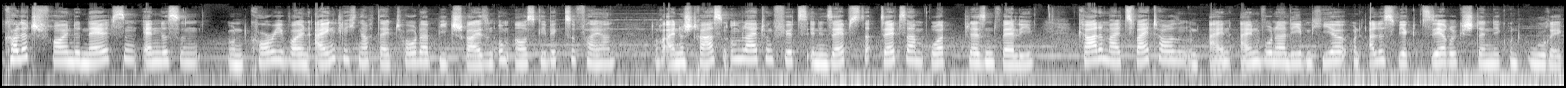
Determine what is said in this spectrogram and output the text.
College-Freunde Nelson, Anderson und Corey wollen eigentlich nach Daytona Beach reisen, um ausgiebig zu feiern. Doch eine Straßenumleitung führt sie in den seltsamen Ort Pleasant Valley. Gerade mal 2001 Einwohner leben hier und alles wirkt sehr rückständig und urig.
